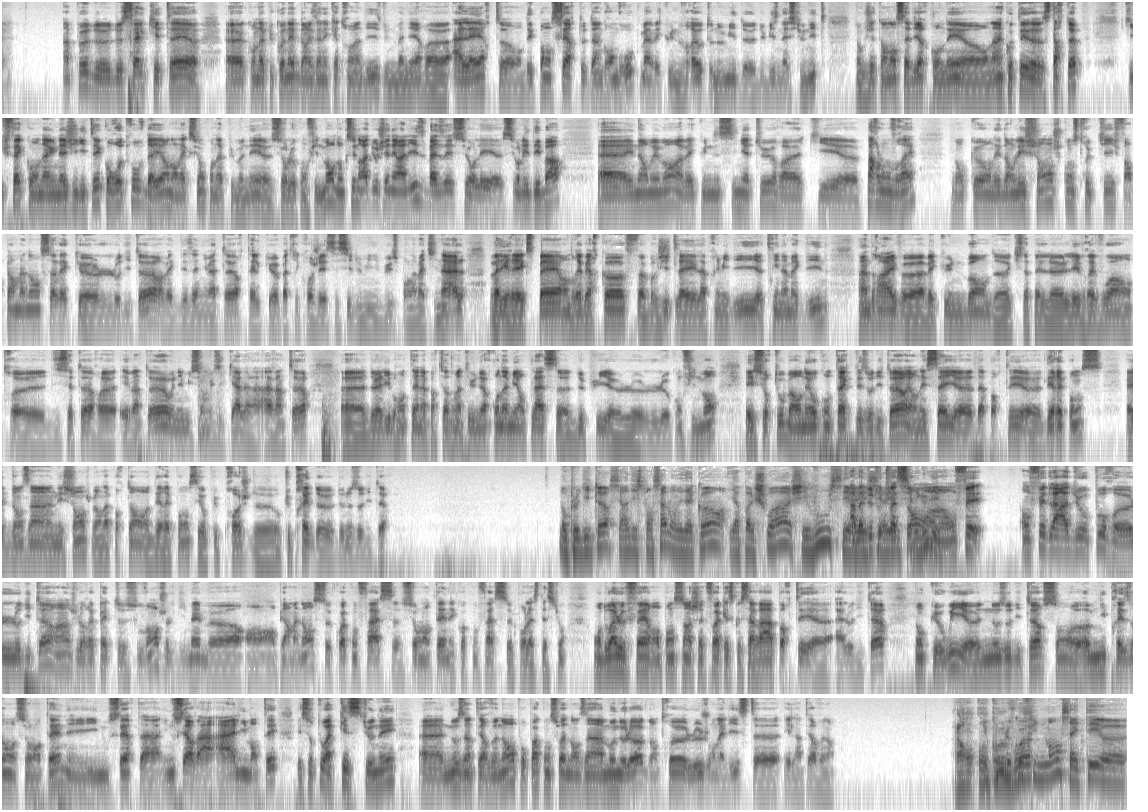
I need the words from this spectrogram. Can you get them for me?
un peu de, de celle qui était euh, qu'on a pu connaître dans les années 90 d'une manière euh, alerte. On dépend certes d'un grand groupe, mais avec une vraie autonomie de- du business unit. Donc j'ai tendance à dire qu'on est, euh, on a un côté euh, start-up qui fait qu'on a une agilité qu'on retrouve d'ailleurs dans l'action qu'on a pu mener euh, sur le confinement. Donc c'est une radio généraliste basée sur les euh, sur les débats euh, énormément avec une signature euh, qui est euh, parlons vrai. Donc euh, on est dans l'échange constructif en permanence avec euh, l'auditeur, avec des animateurs tels que Patrick Roger, Cécile du Minibus pour la matinale, Valérie Expert, André Berkoff, Brigitte Lahaye l'après-midi, Trina McDean, un drive euh, avec une bande qui s'appelle Les Vraies Voix entre euh, 17h et 20h, une émission musicale à, à 20h, euh, de la libre antenne à partir de 21h qu'on a mis en place depuis le, confinement. Et surtout ben, on est au contact des auditeurs et on essaye d'apporter des réponses être dans un, un échange, mais en apportant des réponses et au plus proche de, au plus près de, de nos auditeurs. Donc l'auditeur, c'est indispensable, on est d'accord. Il n'y a pas le choix. Chez vous, c'est. Ah bah de toute façon, euh, on fait, on fait de la radio pour euh, l'auditeur. Hein, je le répète souvent, je le dis même euh, en, en permanence. Quoi qu'on fasse sur l'antenne et quoi qu'on fasse pour la station, on doit le faire en pensant à chaque fois qu'est-ce que ça va apporter euh, à l'auditeur. Donc euh, oui, euh, nos auditeurs sont euh, omniprésents sur l'antenne et ils nous servent à, ils nous servent à, à alimenter et surtout à questionner euh, nos intervenants pour pas qu'on soit dans un monologue entre le journaliste euh, et l'intervenant. Alors, on, Du on coup, le voit... confinement, ça a été. euh,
